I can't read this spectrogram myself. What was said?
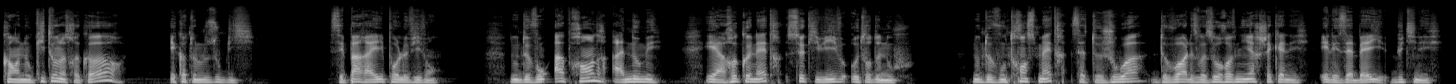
Quand nous quittons notre corps et quand on nous oublie. C'est pareil pour le vivant. Nous devons apprendre à nommer et à reconnaître ceux qui vivent autour de nous. Nous devons transmettre cette joie de voir les oiseaux revenir chaque année et les abeilles butiner.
